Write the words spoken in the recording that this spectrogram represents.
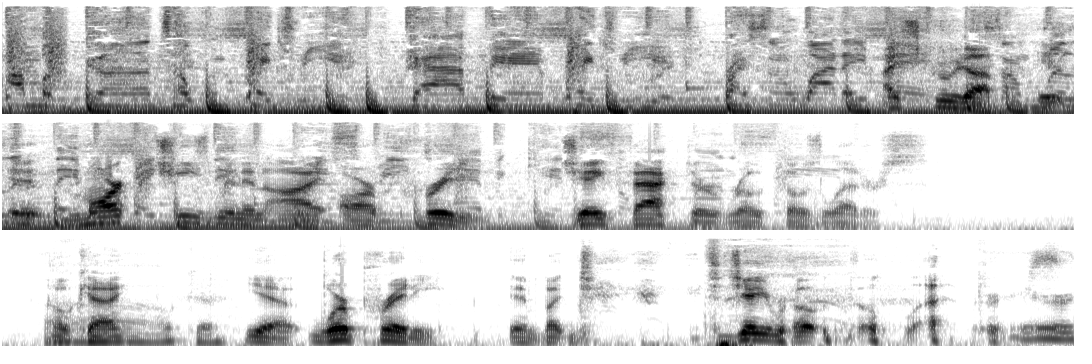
I'm a gun toting patriot, God bearing patriot. Bryson, why they I screwed up. It- it- Mark Cheeseman and I are pretty. J Factor wrote those letters. Okay. Ah, okay. Yeah, we're pretty, but Jay wrote the letters. You're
